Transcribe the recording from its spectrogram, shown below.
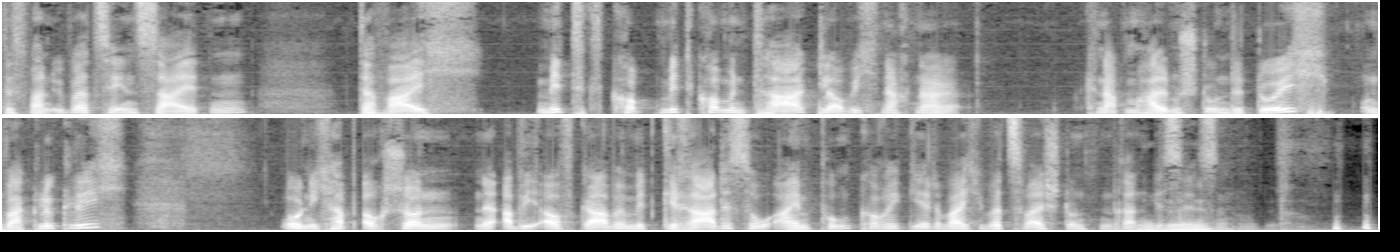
das waren über 10 Seiten. Da war ich mit, mit Kommentar, glaube ich, nach einer knappen halben Stunde durch und war glücklich. Und ich habe auch schon eine Abi-Aufgabe mit gerade so einem Punkt korrigiert, da war ich über zwei Stunden dran Okay. gesessen.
